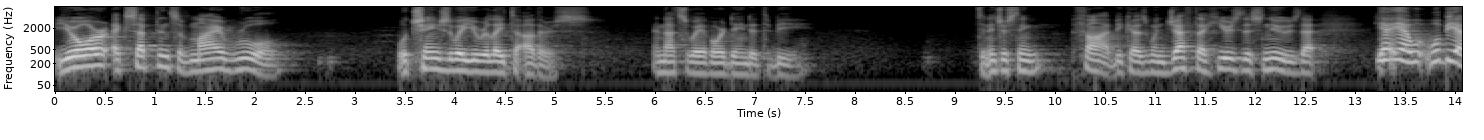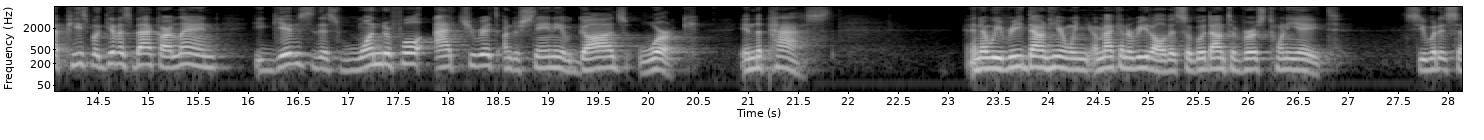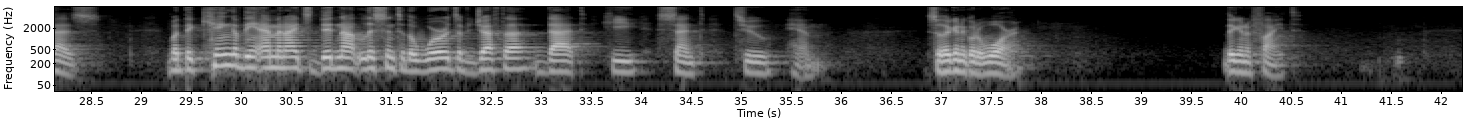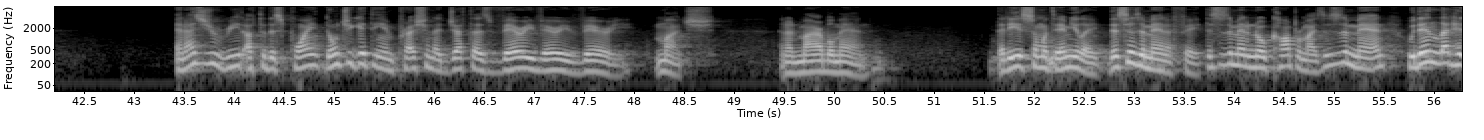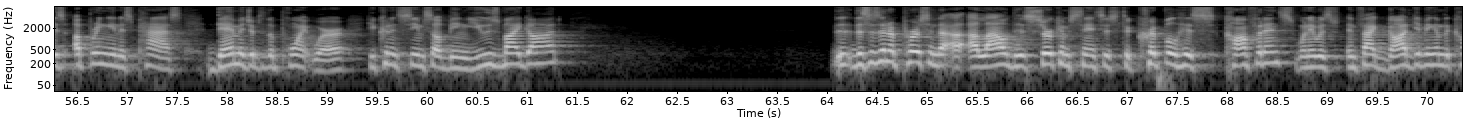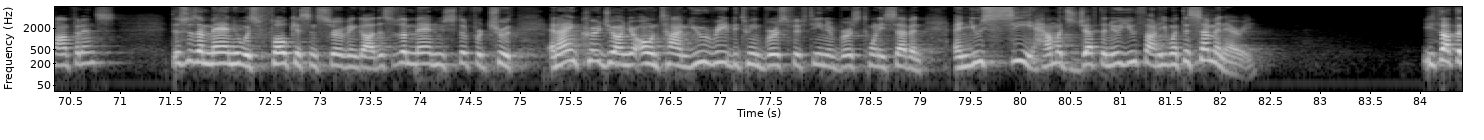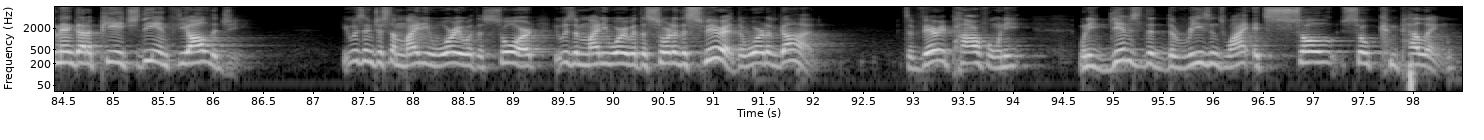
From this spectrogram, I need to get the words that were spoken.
Your acceptance of my rule will change the way you relate to others. And that's the way I've ordained it to be. It's an interesting thought because when Jephthah hears this news that, yeah, yeah, we'll be at peace, but give us back our land, he gives this wonderful, accurate understanding of God's work in the past. And then we read down here, when I'm not going to read all of it, so go down to verse 28. See what it says. But the king of the Ammonites did not listen to the words of Jephthah that he sent to him. So they're going to go to war. They're going to fight. And as you read up to this point, don't you get the impression that Jephthah is very, very, very much an admirable man? That he is someone to emulate. This is a man of faith. This is a man of no compromise. This is a man who didn't let his upbringing and his past damage him to the point where he couldn't see himself being used by God. This isn't a person that uh, allowed his circumstances to cripple his confidence when it was, in fact, God giving him the confidence. This was a man who was focused in serving God. This was a man who stood for truth. And I encourage you on your own time, you read between verse 15 and verse 27, and you see how much Jephthah knew. You thought he went to seminary. You thought the man got a PhD in theology. He wasn't just a mighty warrior with a sword, he was a mighty warrior with the sword of the Spirit, the Word of God. It's a very powerful when he when he gives the, the reasons why, it's so, so compelling.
